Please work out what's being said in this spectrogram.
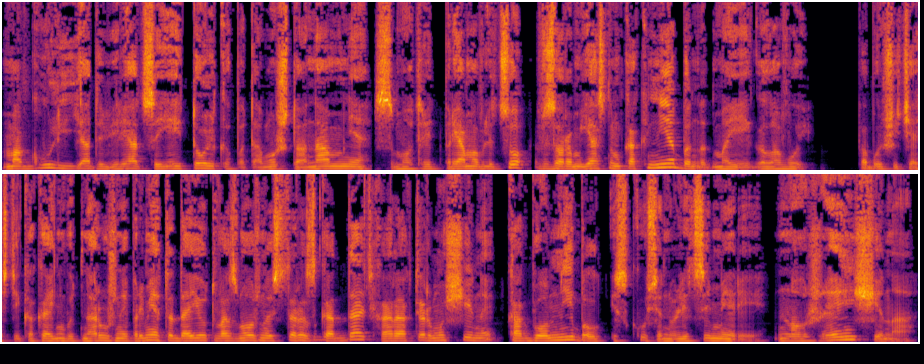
Могу ли я доверяться ей только потому, что она мне смотрит прямо в лицо, взором ясным, как небо над моей головой? По большей части какая-нибудь наружная примета дает возможность разгадать характер мужчины, как бы он ни был искусен в лицемерии. Но женщина...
